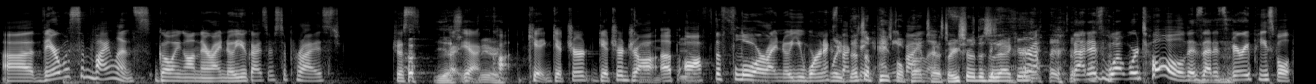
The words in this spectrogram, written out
Uh, there was some violence going on there. I know you guys are surprised. Just Yes, yeah, very. get, get your get your jaw up off the floor. I know you weren't Wait, expecting that's a peaceful protest. Are you sure this is accurate? that is what we're told is that it's very peaceful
